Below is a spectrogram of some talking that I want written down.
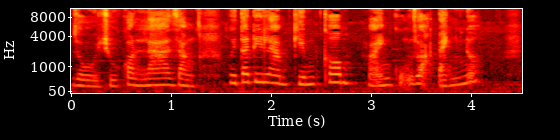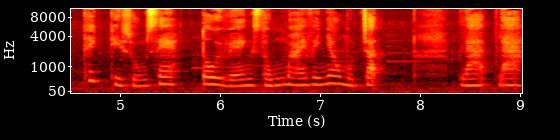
Rồi chú còn la rằng người ta đi làm kiếm cơm mà anh cũng dọa đánh nữa. Thích thì xuống xe, tôi với anh sống mái với nhau một trận. Bla bla.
